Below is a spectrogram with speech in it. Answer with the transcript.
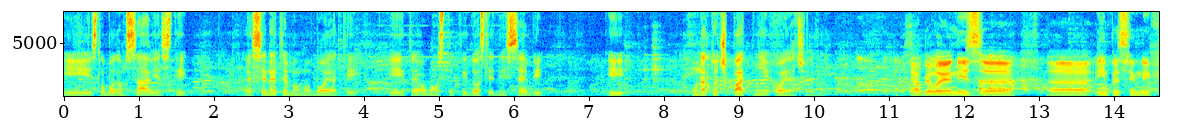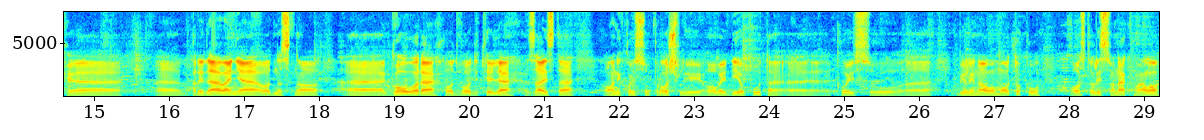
i slobodom savjesti e, se ne trebamo bojati i trebamo ostati dosljedni sebi i unatoč patnji ojačani. Evo, bilo je niz e, e, impresivnih predavanja, odnosno govora od voditelja. Zaista oni koji su prošli ovaj dio puta koji su bili na ovom otoku, ostali su onak malo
